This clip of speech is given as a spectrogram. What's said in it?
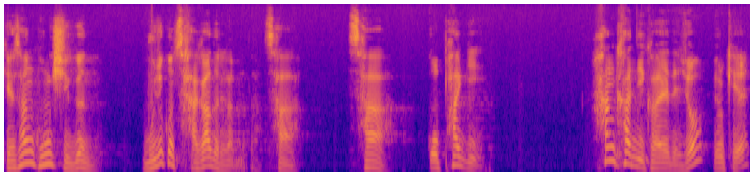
계산 공식은 무조건 4가 들어갑니다. 4. 4 곱하기 한 칸이 가야 되죠. 이렇게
